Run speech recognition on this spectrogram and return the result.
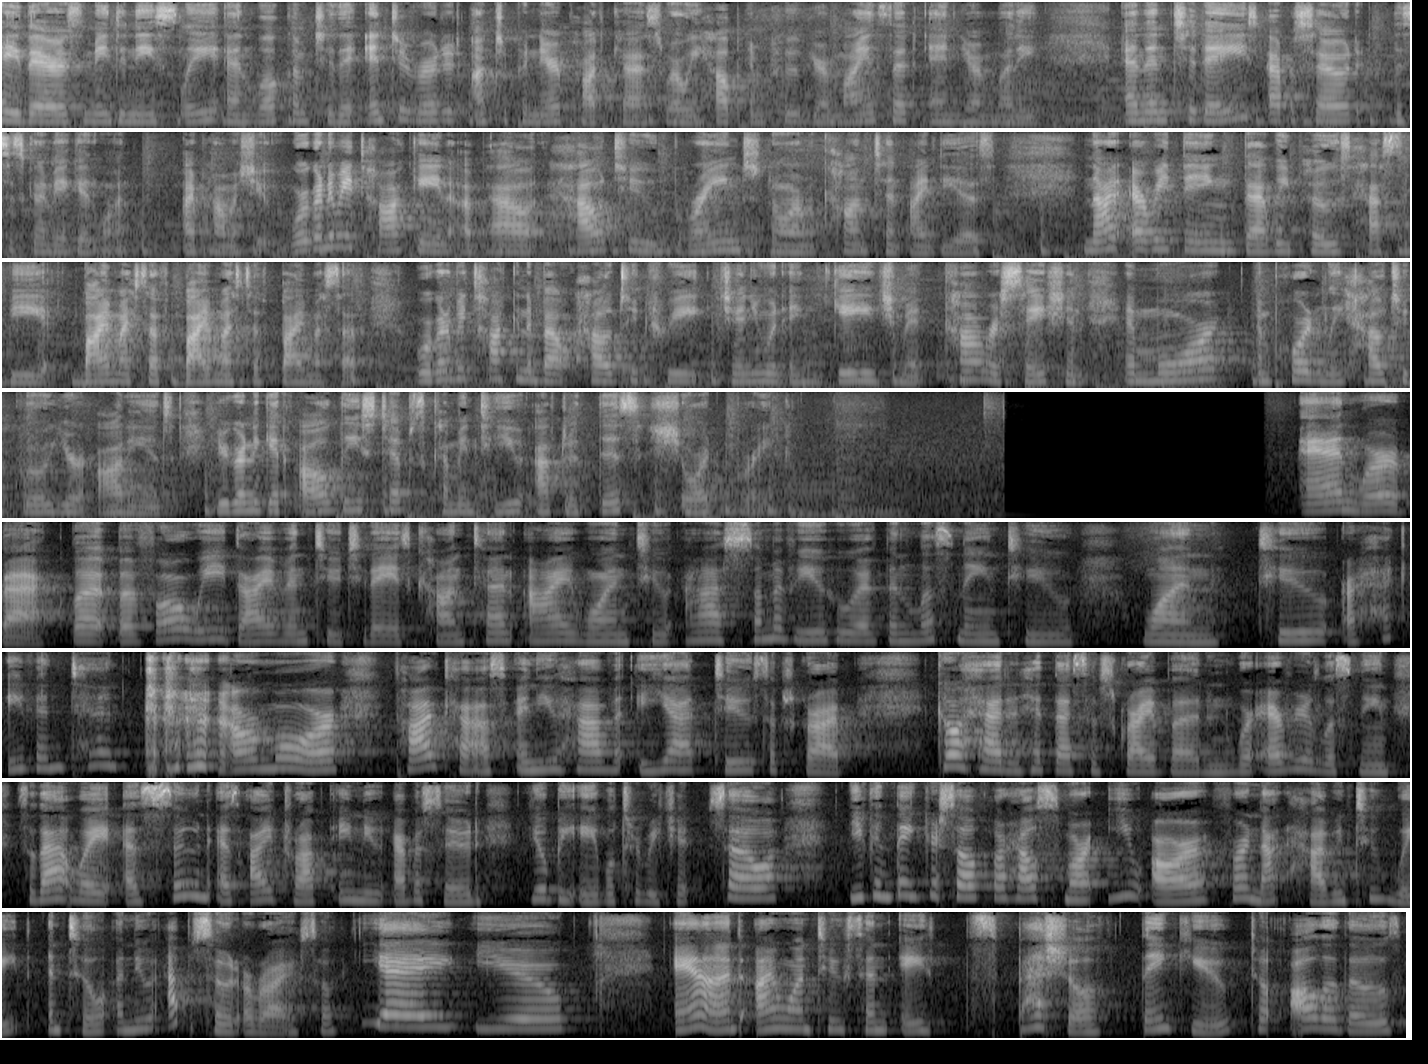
Hey there, it's me, Denise Lee, and welcome to the Introverted Entrepreneur Podcast, where we help improve your mindset and your money. And in today's episode, this is going to be a good one. I promise you. We're going to be talking about how to brainstorm content ideas. Not everything that we post has to be buy my stuff, buy my stuff, buy my stuff. We're going to be talking about how to create genuine engagement, conversation, and more importantly, how to grow your audience. You're going to get all these tips coming to you after this short break. And we're back. But before we dive into today's content, I want to ask some of you who have been listening to one, two, or heck, even 10 or more podcasts and you have yet to subscribe. Go ahead and hit that subscribe button wherever you're listening so that way, as soon as I drop a new episode, you'll be able to reach it. So, you can thank yourself for how smart you are for not having to wait until a new episode arrives. So, yay, you! And I want to send a special thank you to all of those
